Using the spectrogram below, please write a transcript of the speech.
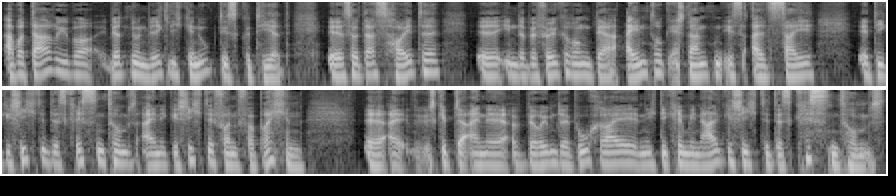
Aber darüber wird nun wirklich genug diskutiert, äh, sodass heute äh, in der Bevölkerung der Eindruck entstanden ist, als sei äh, die Geschichte des Christentums eine Geschichte von Verbrechen. Es gibt ja eine berühmte Buchreihe, nicht die Kriminalgeschichte des Christentums.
